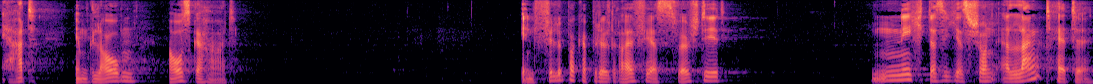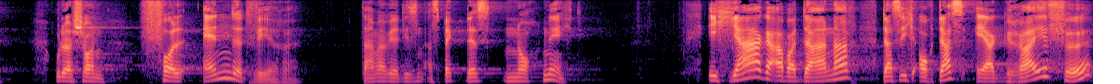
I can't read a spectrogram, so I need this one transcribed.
Er hat im Glauben ausgeharrt. In Philippa Kapitel 3, Vers 12 steht, nicht, dass ich es schon erlangt hätte oder schon vollendet wäre. Da haben wir wieder diesen Aspekt des noch nicht. Ich jage aber danach, dass ich auch das ergreife,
